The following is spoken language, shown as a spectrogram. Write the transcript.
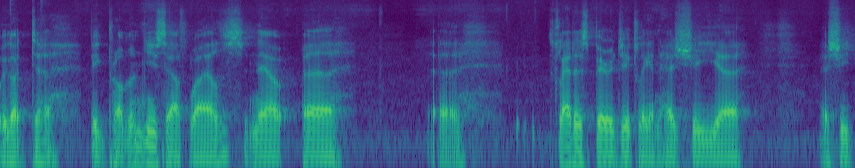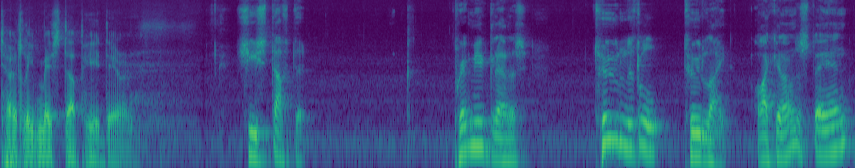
we got a big problem. New South Wales now. Uh, uh, Gladys Berejiklian has she uh, has she totally messed up here, Derryn? She stuffed it. Premier Gladys, too little, too late. I can understand.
